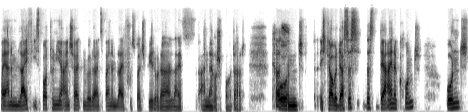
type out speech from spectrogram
bei einem Live-E-Sport-Turnier einschalten würde als bei einem Live-Fußballspiel oder live andere Sportart. Krass. Und ich glaube, das ist das, der eine Grund. Und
